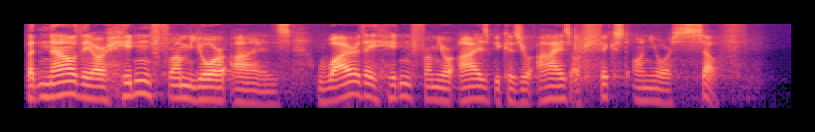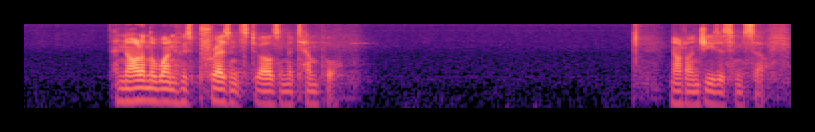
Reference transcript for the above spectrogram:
but now they are hidden from your eyes. Why are they hidden from your eyes? Because your eyes are fixed on yourself and not on the one whose presence dwells in the temple, not on Jesus himself.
